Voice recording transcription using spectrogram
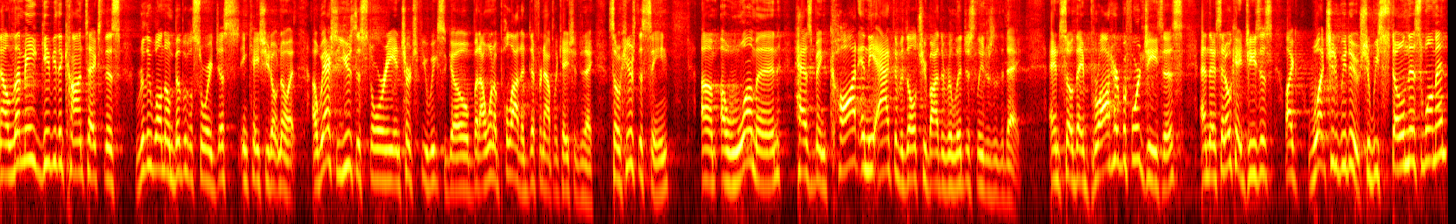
now let me give you the context this really well known biblical story, just in case you don't know it. Uh, we actually used this story in church a few weeks ago, but I want to pull out a different application today. So here's the scene um, a woman has been caught in the act of adultery by the religious leaders of the day. And so they brought her before Jesus and they said, Okay, Jesus, like, what should we do? Should we stone this woman?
